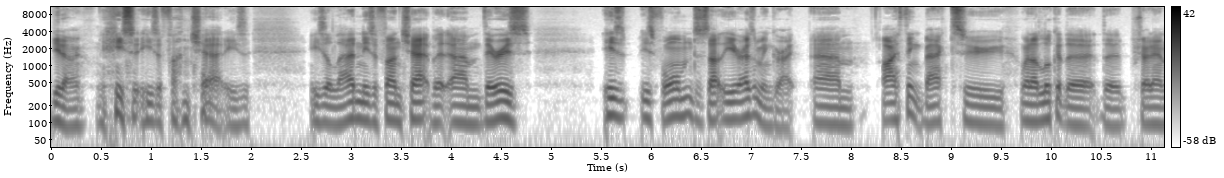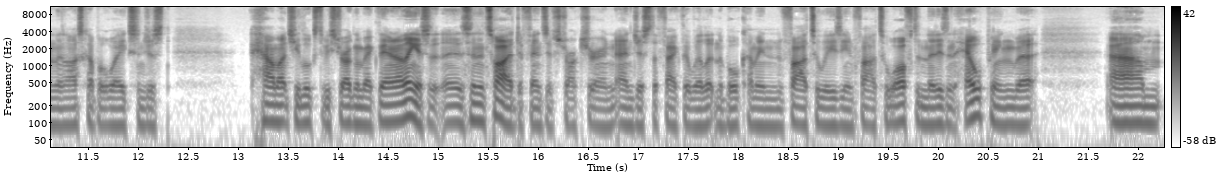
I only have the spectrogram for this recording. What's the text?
you know he's he's a fun chat. He's he's a lad and he's a fun chat, but there is his his form to start the year hasn't been great. I think back to when I look at the the showdown in the last couple of weeks and just how much he looks to be struggling back there. And I think it's, it's an entire defensive structure and, and just the fact that we're letting the ball come in far too easy and far too often that isn't helping. But um,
